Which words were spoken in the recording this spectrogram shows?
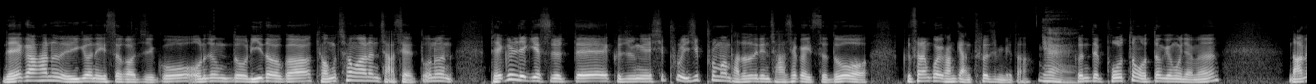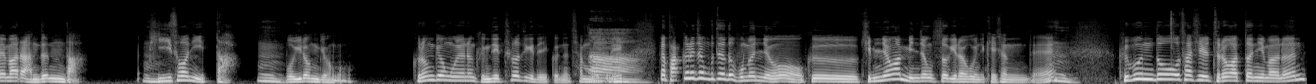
내가 하는 의견에 있어가지고 어느 정도 리더가 경청하는 자세 또는 100을 얘기했을 때 그 중에 10% 20%만 받아들인 자세가 있어도 그 사람과의 관계 안 틀어집니다. 예. 그런데 보통 어떤 경우냐면 남의 말을 안 듣는다. 음. 비선이 있다. 음. 뭐 이런 경우. 그런 경우에는 굉장히 틀어지게 돼 있거든요, 참모들이. 아. 그러니까 박근혜 정부 때도 보면요, 그 김영환 민정수석이라고 이제 계셨는데 음. 그분도 사실 들어갔더니만은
